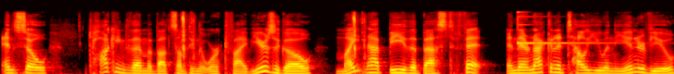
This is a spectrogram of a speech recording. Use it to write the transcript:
And so, talking to them about something that worked five years ago might not be the best fit. And they're not going to tell you in the interview,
